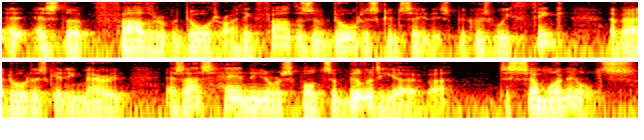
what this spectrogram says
as the father of a daughter, I think fathers of daughters can see this because we think of our daughters getting married as us handing a responsibility over to someone else.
